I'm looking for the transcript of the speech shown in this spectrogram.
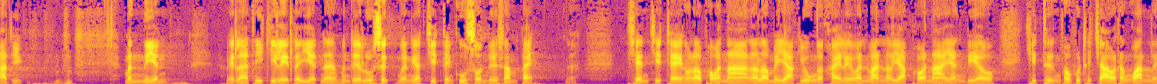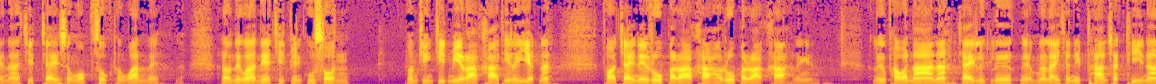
รัสอีก มันเนียน เวลาที่กิเลสละเอียดนะ มันจะรู้สึกเหมือนกับจิตเป็นกุศลด้วยซ้ำไป เช่นจิตใจของเราภาวนาแล้วเราไม่อยากยุ่งกับใครเลยวันๆเราอยากภาวนาอย่างเดียว คิดถึงพระพุทธเจ้าทั้งวันเลยนะ จิตใจสงบสุขทั้งวันเลยเรานึกว่าเนี่ยจิตเป็นกุศลความจริงจิตมีราคาที่ละเอียดนะพอใจในรูปปราคะอารูปปราคะอะไรเงี้ยหรือภาวนานะใจลึกๆเนี่ยเมื่อไหร่จะนิพพานสักทีนะ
